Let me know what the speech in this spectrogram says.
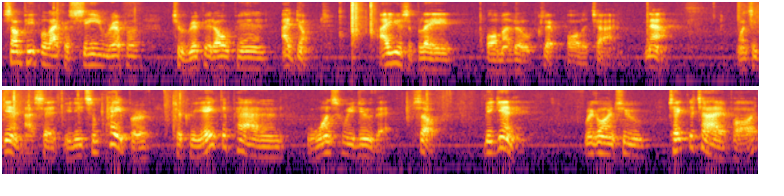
Some people like a seam ripper to rip it open. I don't. I use a blade or my little clip all the time. Now, once again, I said you need some paper to create the pattern once we do that. So, beginning, we're going to take the tie apart.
